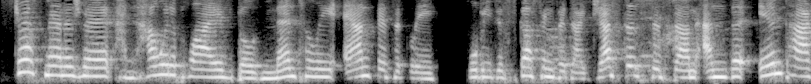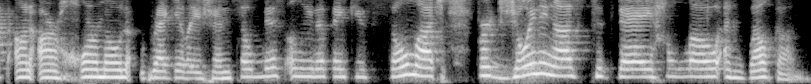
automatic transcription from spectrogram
stress management and how it applies both mentally and physically. We'll be discussing the digestive system and the impact on our hormone regulation. So, Miss Alina, thank you so much for joining us today. Hello and welcome.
